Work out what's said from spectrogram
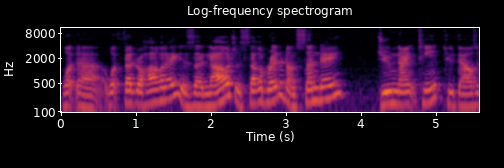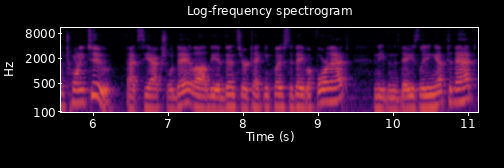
what, uh, what federal holiday is acknowledged and celebrated on Sunday, June 19th, 2022. That's the actual day. A lot of the events are taking place the day before that, and even the days leading up to that.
